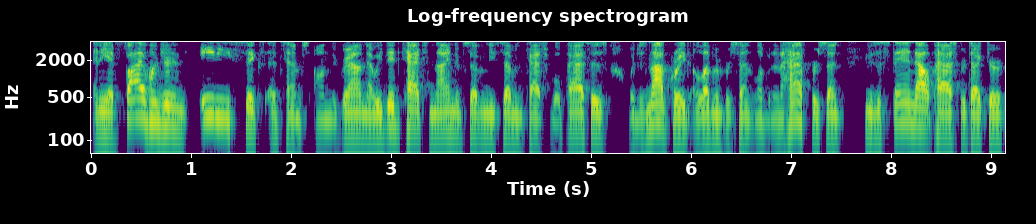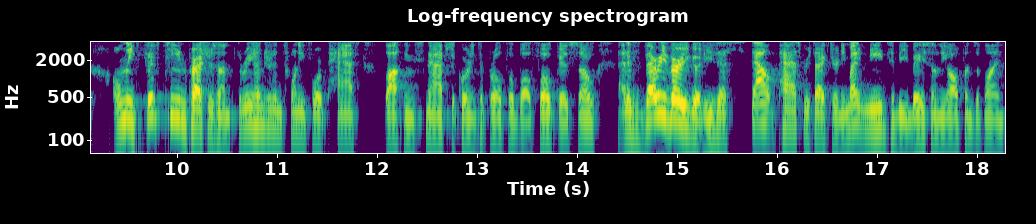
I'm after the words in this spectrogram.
And he had 586 attempts on the ground. Now, he did catch 9 of 77 catchable passes, which is not great, 11%, 11.5%. He was a standout pass protector, only 15 pressures on 324 pass blocking snaps, according to Pro Football Focus. So that is very, very good. He's a stout pass protector, and he might need to be based on the offensive line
